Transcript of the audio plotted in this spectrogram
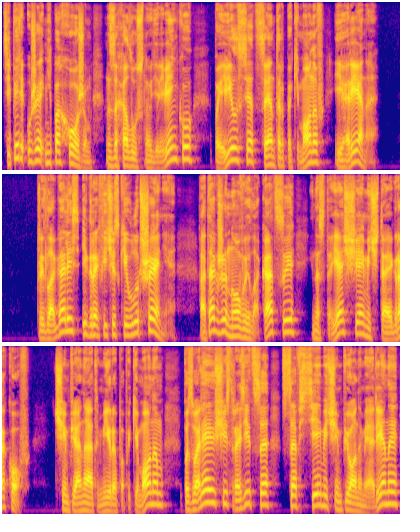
теперь уже не похожем на захолустную деревеньку, появился центр покемонов и арена. Предлагались и графические улучшения, а также новые локации и настоящая мечта игроков — чемпионат мира по покемонам, позволяющий сразиться со всеми чемпионами арены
